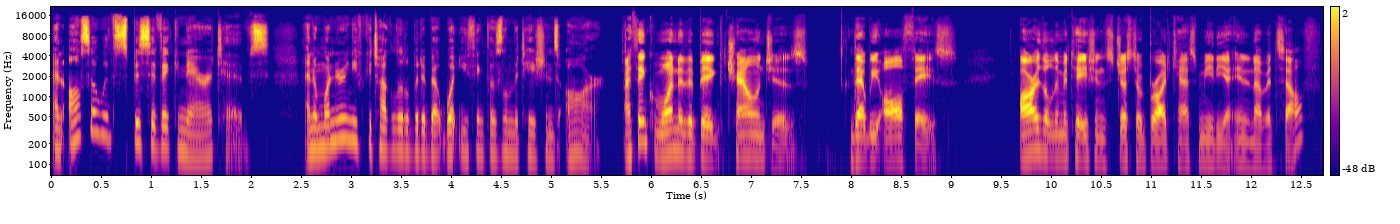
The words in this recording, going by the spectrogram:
and also with specific narratives. And I'm wondering if you could talk a little bit about what you think those limitations are. I think one of the big challenges that we all face are the limitations just of broadcast media in and of itself.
